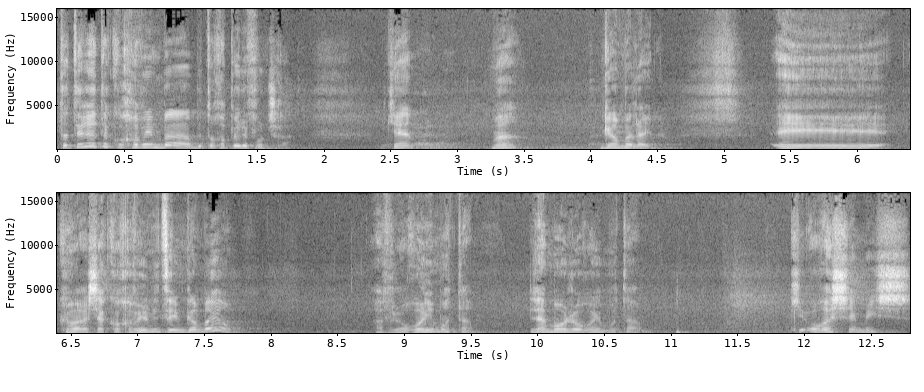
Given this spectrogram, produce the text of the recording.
אתה תראה את הכוכבים בתוך הפלאפון שלך. כן? מה? גם בלילה. אה, כלומר שהכוכבים נמצאים גם ביום, אבל לא רואים אותם. למה לא רואים אותם? כי אור השמש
